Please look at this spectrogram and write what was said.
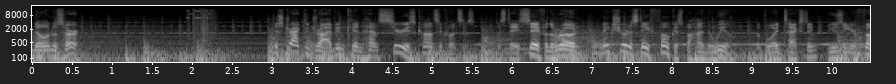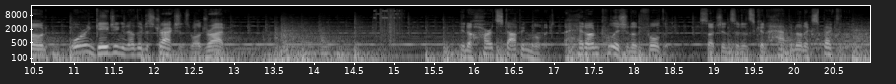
no one was hurt. Distracted driving can have serious consequences. To stay safe on the road, make sure to stay focused behind the wheel. Avoid texting, using your phone, or engaging in other distractions while driving. In a heart stopping moment, a head on collision unfolded. Such incidents can happen unexpectedly.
